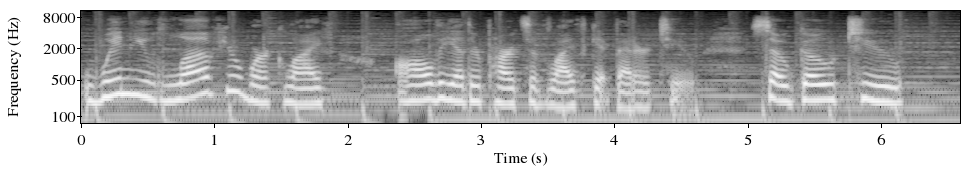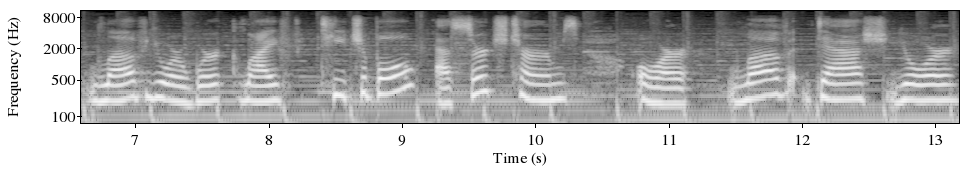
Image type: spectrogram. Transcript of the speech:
when you love your work life, all the other parts of life get better too. So go to love your work life teachable as search terms or love your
